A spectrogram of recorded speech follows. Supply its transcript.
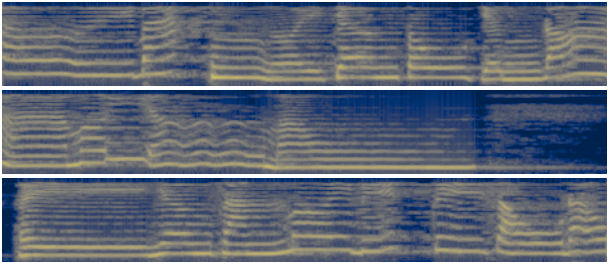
ơi, bác người chân tu chừng đó mới màu. Thì nhân sanh mới biết khi sầu đâu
